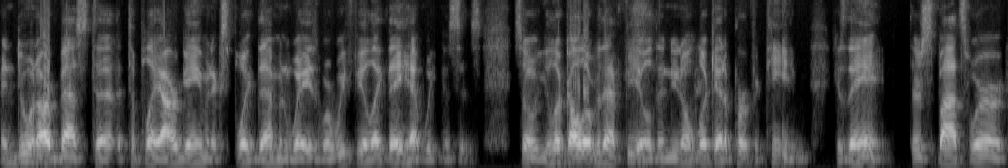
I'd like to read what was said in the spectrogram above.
and doing our best to to play our game and exploit them in ways where we feel like they have weaknesses. So you look all over that field and you don't look at a perfect team because they ain't. There's spots where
